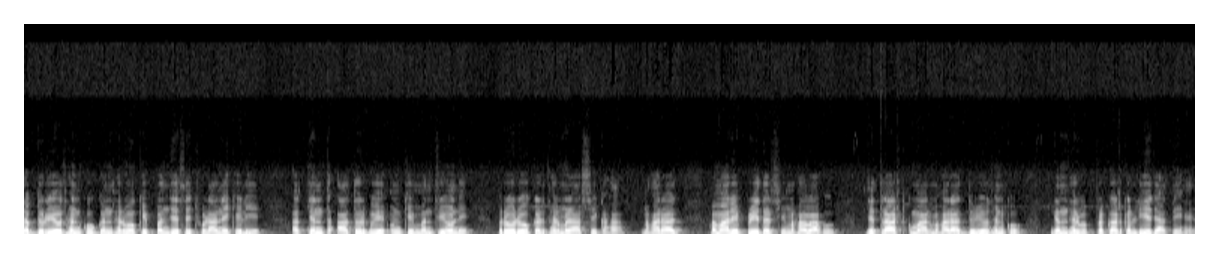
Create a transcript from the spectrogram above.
तब दुर्योधन को गंधर्वों के पंजे से छुड़ाने के लिए अत्यंत आतुर हुए उनके मंत्रियों ने रो रो कर धर्मराज से कहा, महाराज, हमारे प्रियदर्शी महाबाहु, धृतराष्ट्र कुमार महाराज दुर्योधन को गंधर्व प्रकट कर लिए जाते हैं।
